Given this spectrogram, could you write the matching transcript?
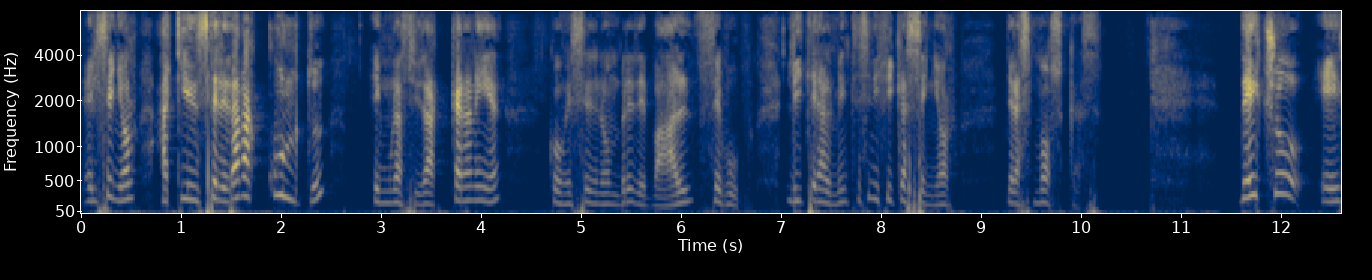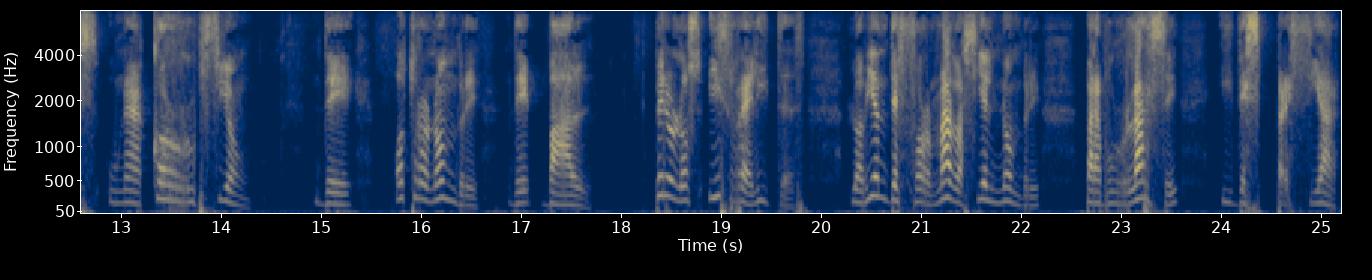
el Señor a quien se le daba culto en una ciudad cananea con ese nombre de Baal Zebub. Literalmente significa Señor de las moscas. De hecho, es una corrupción de otro nombre de Baal. Pero los israelitas lo habían deformado así el nombre para burlarse y despreciar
